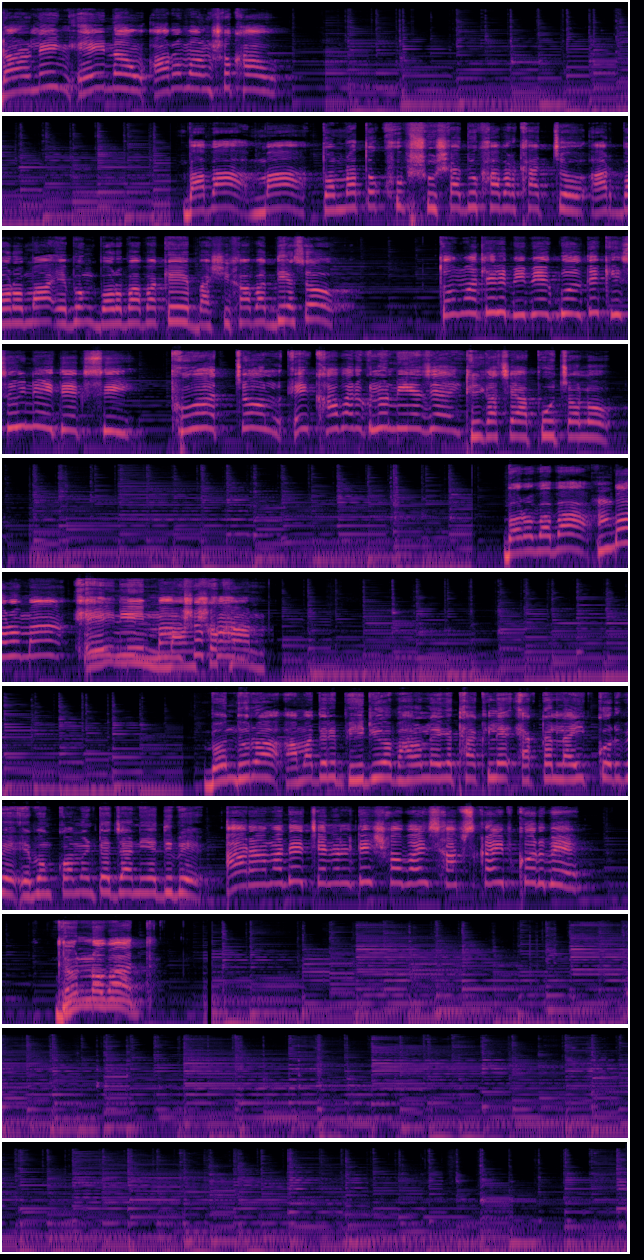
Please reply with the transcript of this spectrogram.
Darling এই নাও, আরও মাংস খাও। বাবা, মা, তোমরা তো খুব সুস্বাদু খাবার খাচ্ছ, আর বড় মা এবং বড় বাবাকে বাসি খাবার দিয়েছ? তোমাদের বিবেক বলতে কিছুই নেই দেখছি। ফুয়াদ চল, এই খাবারগুলো নিয়ে যাই। ঠিক আছে, আপু, চলো। বড় বাবা, বড় মা, এই নিন, মাংস খান। বন্ধুরা, আমাদের ভিডিও ভালো লেগে থাকলে একটা লাইক করবে এবং কমেন্টে জানিয়ে দিবে। আর আমাদের চ্যানেলটি সবাই সাবস্ক্রাইব করবে। ধন্যবাদ।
